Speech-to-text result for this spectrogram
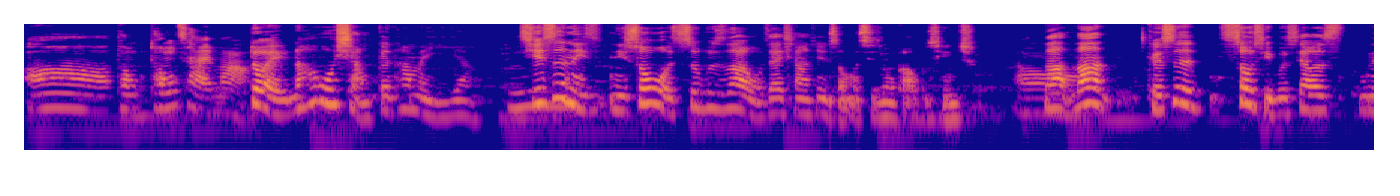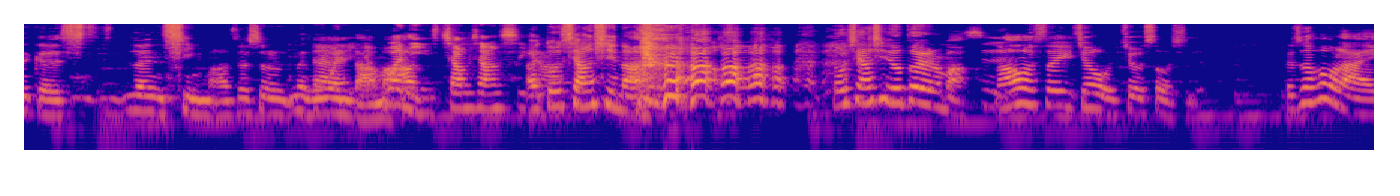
啊，同同才嘛，对，然后我想跟他们一样。其实你你说我知不知道我在相信什么？其实我搞不清楚。那那可是受洗不是要那个任性吗？就是那个问答嘛。问你相不相信？哎，都相信啊，都相信就对了嘛。然后所以就就受洗了。可是后来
